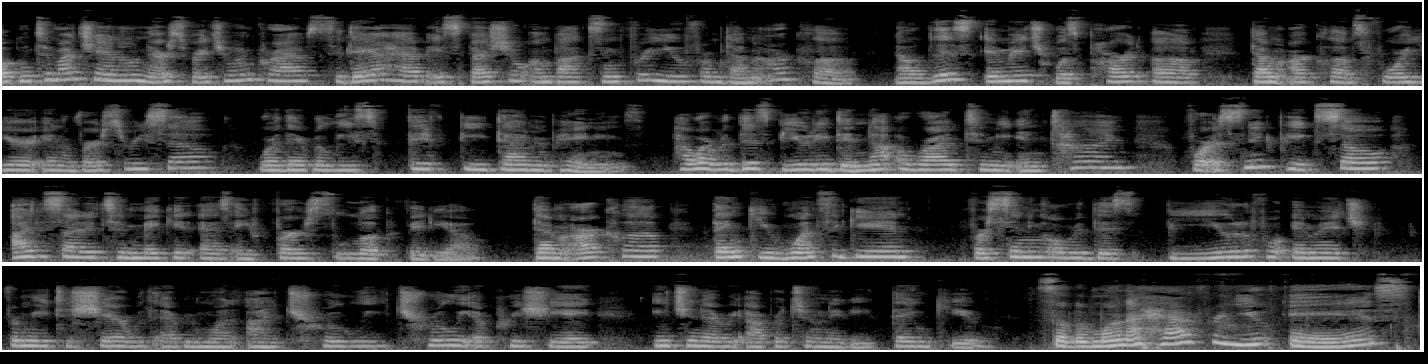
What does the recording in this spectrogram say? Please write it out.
welcome to my channel, Nurse Rachel and Crafts. Today I have a special unboxing for you from Diamond Art Club. Now this image was part of Diamond Art Club's four year anniversary sale where they released 50 diamond paintings. However, this beauty did not arrive to me in time for a sneak peek, so I decided to make it as a first look video. Diamond Art Club, thank you once again for sending over this beautiful image for me to share with everyone. I truly, truly appreciate each and every opportunity. Thank you. So the one I have for you is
